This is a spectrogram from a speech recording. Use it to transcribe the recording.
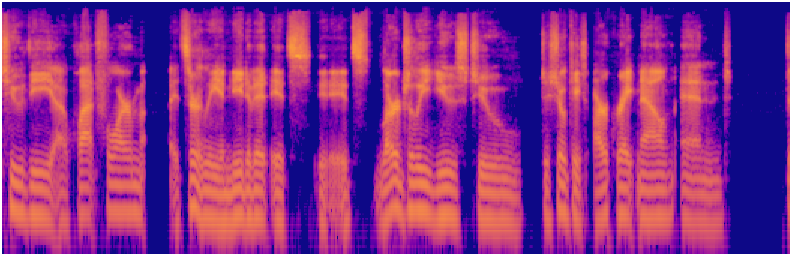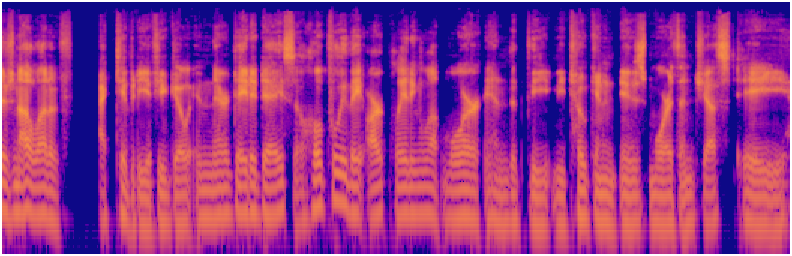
to the uh, platform. It's certainly in need of it. It's it's largely used to to showcase art right now, and there's not a lot of activity if you go in there day to day. So hopefully they are planning a lot more, and that the the token is more than just a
